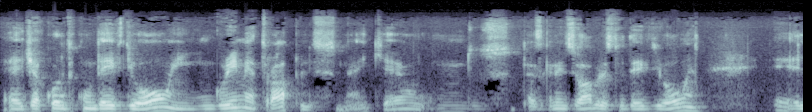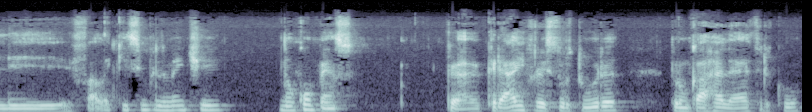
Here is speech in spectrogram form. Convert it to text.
é, de acordo com David Owen, em Green Metropolis, né, que é um dos, das grandes obras do David Owen, ele fala que simplesmente não compensa. Criar infraestrutura para um carro elétrico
